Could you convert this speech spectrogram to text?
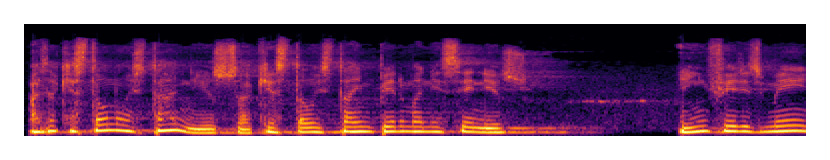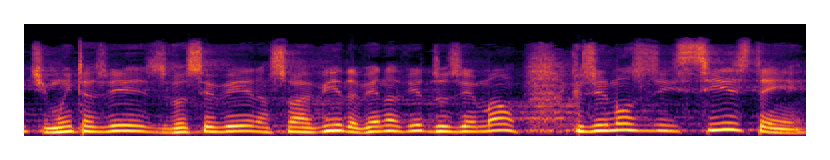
Mas a questão não está nisso, a questão está em permanecer nisso. E infelizmente, muitas vezes você vê na sua vida, vê na vida dos irmãos, que os irmãos insistem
